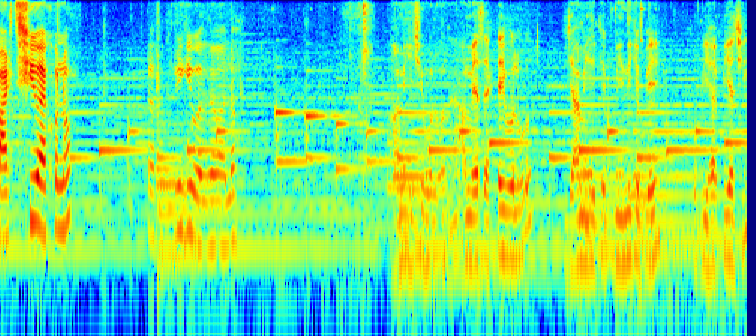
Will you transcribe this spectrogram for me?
পারছিও এখনও তো তুমি কি বলবে বলো? আমি কিছু বলব না, আমি একটাই বলব। যে আমি একে মেহেন্দিকে পেয়ে খুবই হ্যাপি আছি।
